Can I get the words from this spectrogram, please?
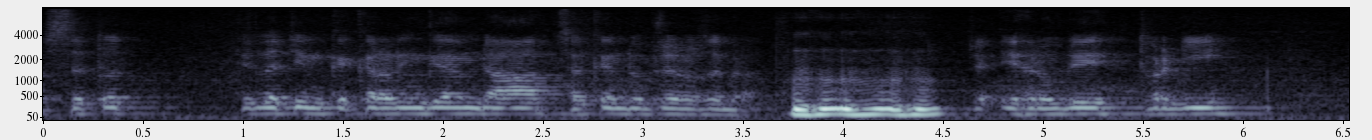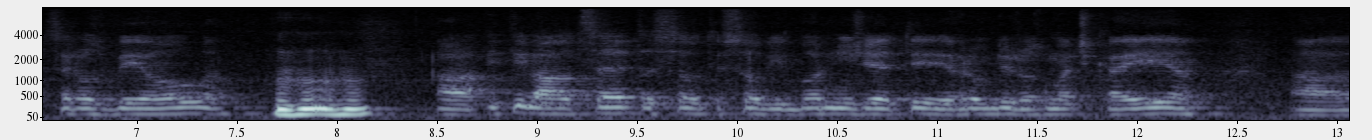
se to tyhle tím kekralingem dá celkem dobře rozebrat. Mhm. že i hroudy tvrdí se rozbijou Mhm, mhm. a, a i ty válce, ty jsou, ty jsou výborný, že ty hroudy rozmačkají a, a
